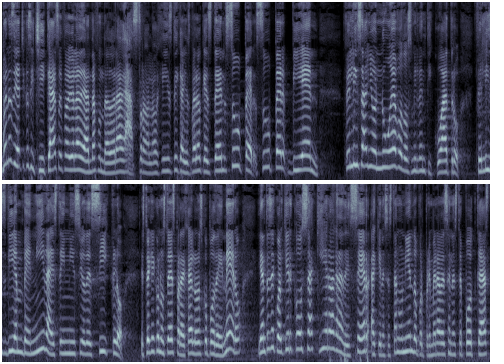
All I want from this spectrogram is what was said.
Buenos días chicos y chicas, soy Fabiola de Anda, fundadora de Astrologística y espero que estén súper, súper bien. Feliz año nuevo 2024, feliz bienvenida a este inicio de ciclo. Estoy aquí con ustedes para dejar el horóscopo de enero y antes de cualquier cosa quiero agradecer a quienes se están uniendo por primera vez en este podcast,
